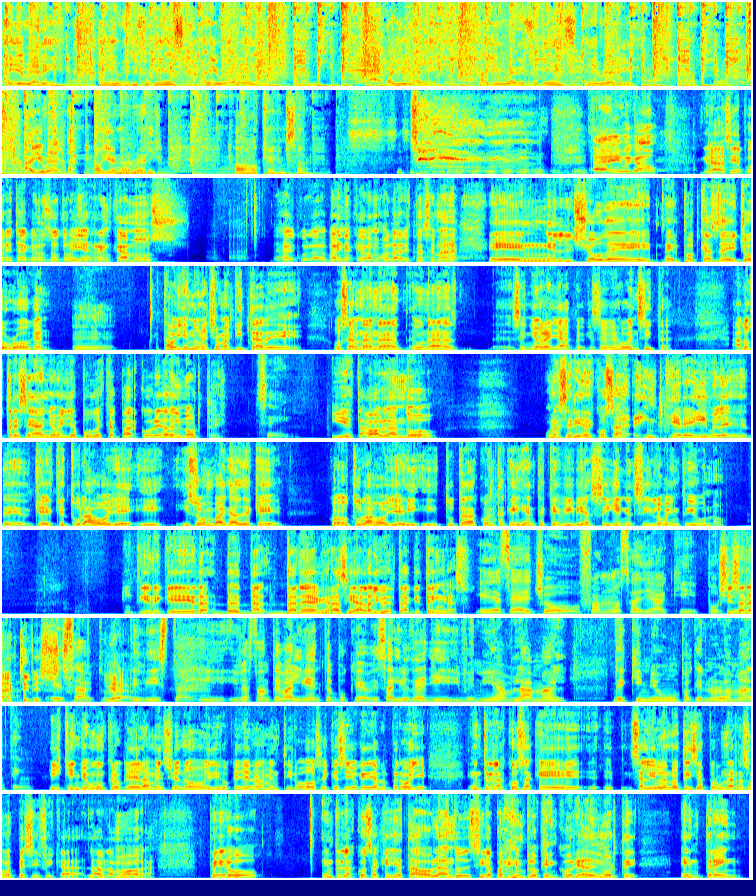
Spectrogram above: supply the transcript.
Are you ready? Are you ready for this? Are you ready? Are you ready? Are you ready for this? Are you ready? Are you ready? Uh, oh, you're not ready? Oh, okay. I'm sorry. Ah, here we go. Gracias por estar con nosotros y arrancamos con las vainas que vamos a hablar esta semana. En el show de, el podcast de Joe Rogan, estaba oyendo una chamaquita de, o sea, una, una, una eh, señora ya, pero que se ve jovencita. A los 13 años ella pudo escapar Corea del Norte. Sí. y estaba hablando una serie de cosas increíbles de, que, que tú las oyes y, y son vainas de que cuando tú las oyes y, y tú te das cuenta que hay gente que vive así en el siglo XXI, tú tienes que da- da- da- darle las gracias a la libertad que tengas. Y ella se ha hecho famosa ya aquí. Porque She's an ella- activist. Exacto, Yeah. una activista y, y bastante valiente porque había salido de allí y venía a hablar mal de Kim Jong-un para que no la maten. Y Kim Jong-un creo que la mencionó y dijo que ella era una mentirosa y qué sé yo qué diablo. Pero oye, entre las cosas que eh, eh, salió en las noticias por una razón específica, la hablamos ahora, pero entre las cosas que ella estaba hablando, decía, por ejemplo, que en Corea del Norte, en tren,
